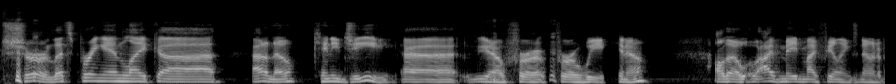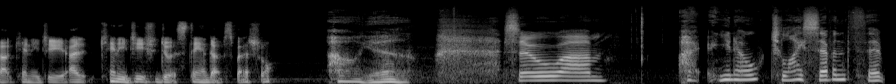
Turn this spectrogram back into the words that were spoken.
sure. let's bring in like uh, I don't know, Kenny G, uh, you know, for for a week, you know. Although I've made my feelings known about Kenny G. I, Kenny G should do a stand up special. Oh yeah. So um, I you know July seventh it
